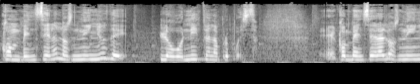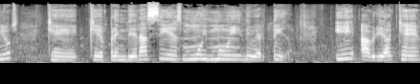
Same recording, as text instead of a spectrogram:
convencer a los niños de lo bonito en la propuesta. Eh, convencer a los niños que, que aprender así es muy, muy divertido. Y habría que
